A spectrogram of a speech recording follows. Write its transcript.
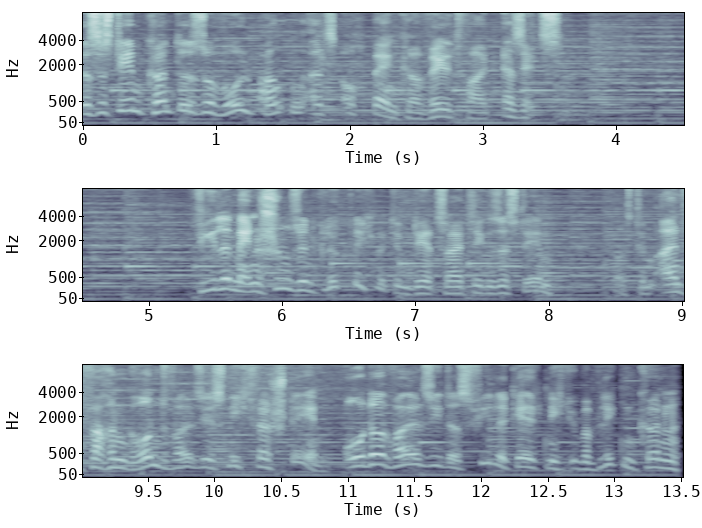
Das System könnte sowohl Banken als auch Banker weltweit ersetzen. Viele Menschen sind glücklich mit dem derzeitigen System. Aus dem einfachen Grund, weil sie es nicht verstehen oder weil sie das viele Geld nicht überblicken können,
